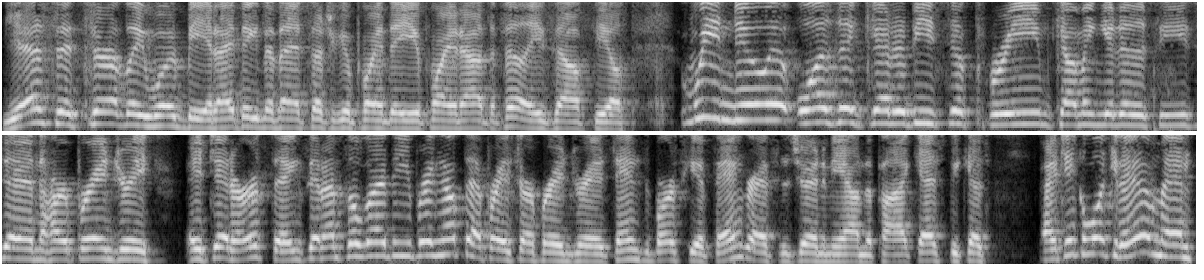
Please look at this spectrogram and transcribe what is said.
Yes, it certainly would be. And I think that that's such a good point that you pointed out the Phillies outfield. We knew it wasn't going to be supreme coming into the season and the Harper injury. It did hurt things. And I'm so glad that you bring up that Bryce Harper injury. As Szymborski of Fangraphs is joining me on the podcast because I take a look at him and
